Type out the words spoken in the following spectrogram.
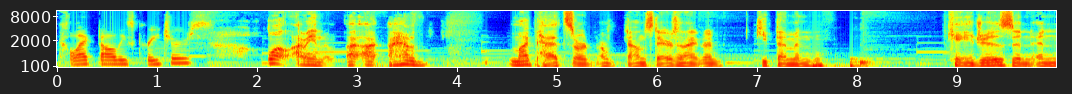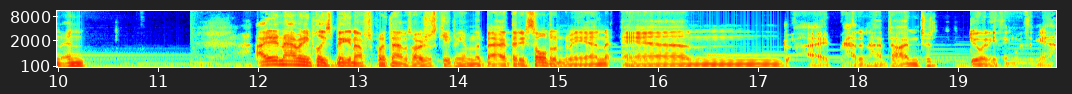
collect all these creatures? Well, I mean, I, I, I have my pets are, are downstairs, and I, I keep them in cages, and and and I didn't have any place big enough to put them, so I was just keeping him in the bag that he sold them to me in, and I hadn't had time to do anything with him yet.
